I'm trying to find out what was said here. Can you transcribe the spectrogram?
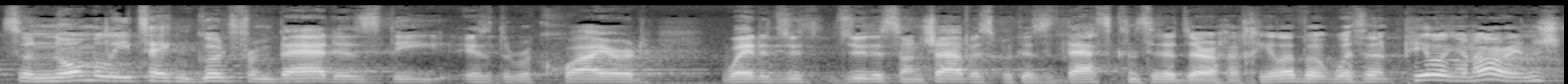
So normally, taking good from bad is the, is the required way to do, do this on Shabbos because that's considered derech achila. But with a, peeling an orange,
